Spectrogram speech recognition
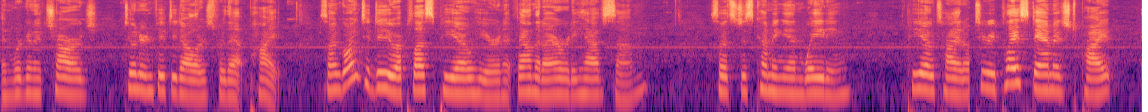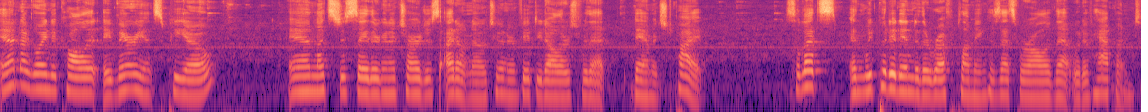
and we're going to charge $250 for that pipe. So I'm going to do a plus PO here and it found that I already have some. So it's just coming in waiting. PO title to replace damaged pipe and I'm going to call it a variance PO and let's just say they're going to charge us I don't know $250 for that damaged pipe. So let's and we put it into the rough plumbing because that's where all of that would have happened.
